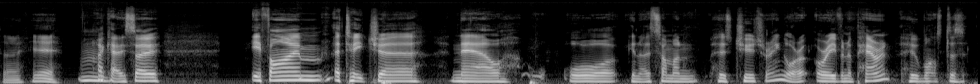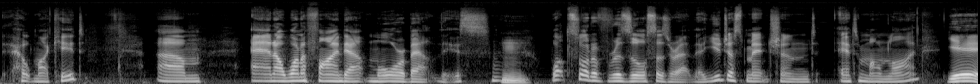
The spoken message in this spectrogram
So yeah, Okay, so if I'm a teacher now, or you know someone who's tutoring, or or even a parent who wants to help my kid, um, and I want to find out more about this, what sort of resources are out there? You just mentioned Etym Online, yeah,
